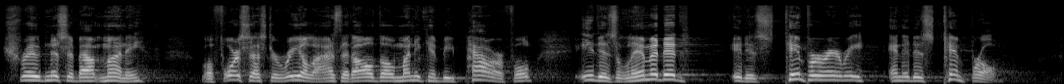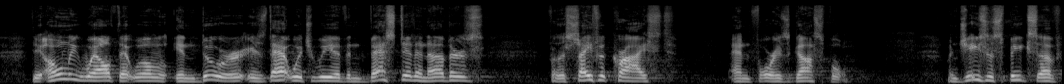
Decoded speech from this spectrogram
Shrewdness about money will force us to realize that although money can be powerful, it is limited, it is temporary, and it is temporal. The only wealth that will endure is that which we have invested in others for the sake of Christ and for his gospel. When Jesus speaks of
